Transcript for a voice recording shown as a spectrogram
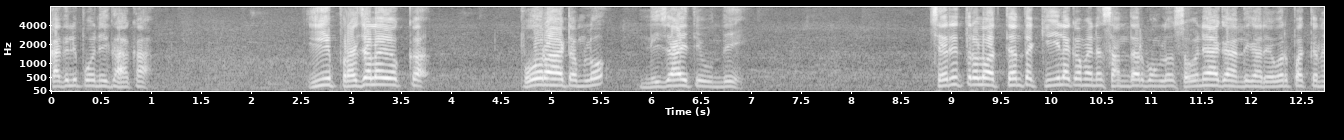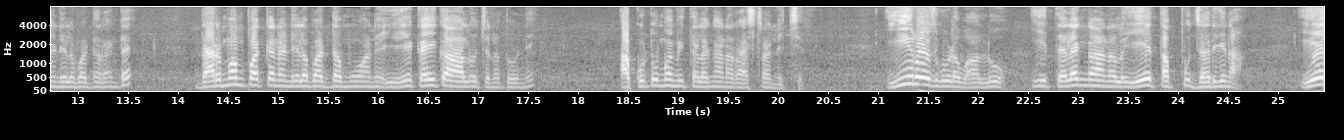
కదిలిపోనీగాక ఈ ప్రజల యొక్క పోరాటంలో నిజాయితీ ఉంది. చరిత్రలో అత్యంత కీలకమైన సందర్భంలో సోనియా గాంధీ గారు ఎవరి పక్కన నిలబడ్డారంటే ధర్మం పక్కన నిలబడ్డము అనే ఏకైక ఆలోచనతోని ఆ కుటుంబం ఈ తెలంగాణ రాష్ట్రాన్ని ఇచ్చింది. ఈరోజు కూడా వాళ్ళు ఈ తెలంగాణలో ఏ తప్పు జరిగినా ఏ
